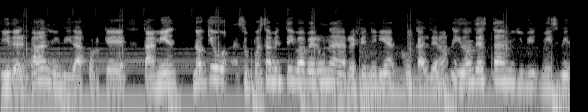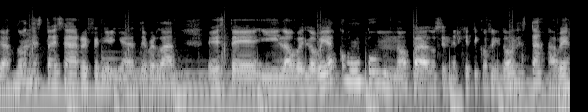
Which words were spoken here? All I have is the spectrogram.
Y del PAN, y vida, porque también, no que supuestamente iba a haber una refinería con Calderón, ¿y dónde están mis vidas? ¿Dónde está esa refinería, de verdad? Este, y lo, lo veían como un pum, ¿no? Para los energéticos, ¿y dónde está? A ver,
